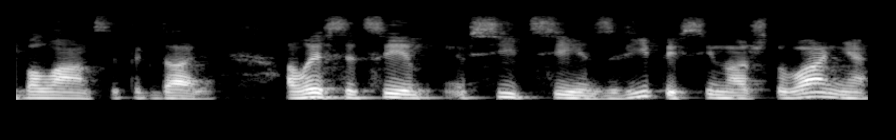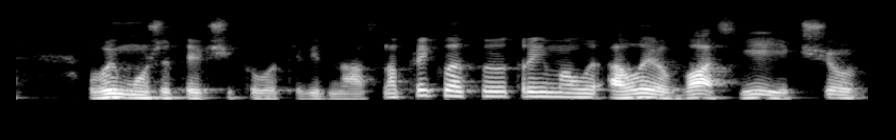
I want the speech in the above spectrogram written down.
баланс і так далі. Але всі ці, всі ці звіти, всі налаштування ви можете очікувати від нас. Наприклад, ви отримали, але у вас є, якщо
